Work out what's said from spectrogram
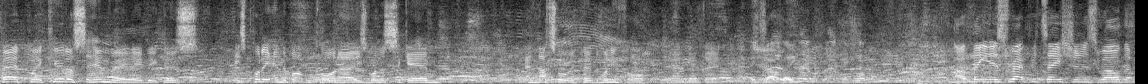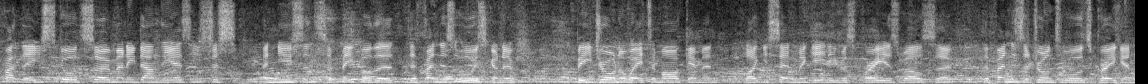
Fair play, kudos to him really, because he's put it in the bottom corner, he's won us the game, and that's what we paid the money for at the end of the day. Exactly. I think his reputation as well, the fact that he scored so many down the years, he's just a nuisance for people. The defenders are always going to be drawn away to mark him, and like you said, McGeady was free as well, so defenders are drawn towards Grigg, and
